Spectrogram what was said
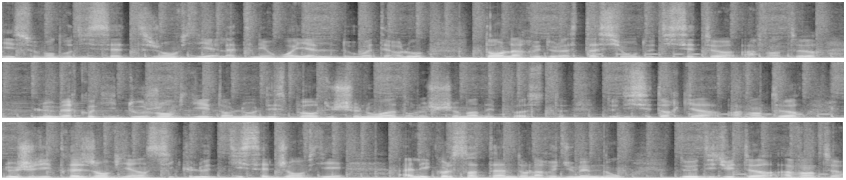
et ce vendredi 7 janvier à l'Athénée Royal de Waterloo, dans la rue de la Station de 17h à 20h, le mercredi 12 janvier dans le hall des sports du Chenois dans le chemin des postes de 17h15 à 20h, le jeudi 13 janvier ainsi que le 17 janvier à l'école Sainte-Anne dans la rue du même nom de 18h à 20h.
